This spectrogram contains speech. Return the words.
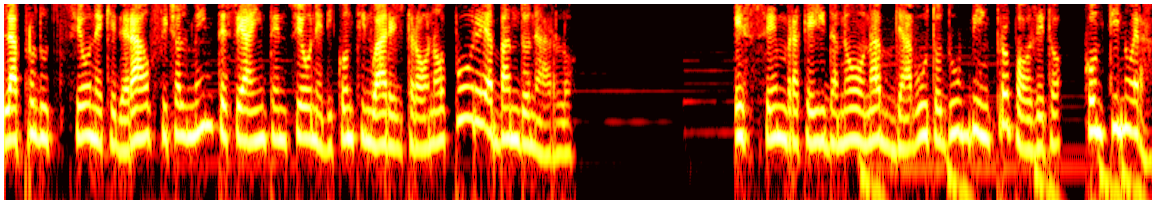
la produzione chiederà ufficialmente se ha intenzione di continuare il trono oppure abbandonarlo. E sembra che Ida non abbia avuto dubbi in proposito, continuerà.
